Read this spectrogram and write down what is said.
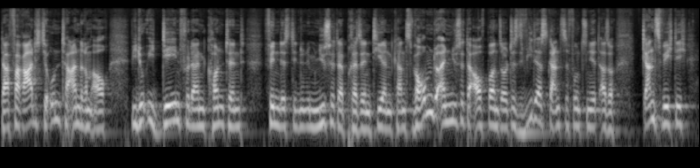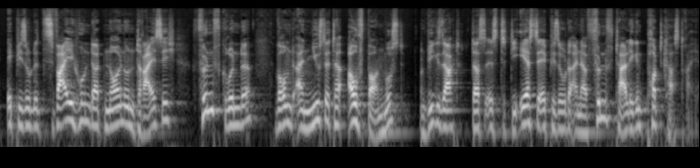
Da verrate ich dir unter anderem auch, wie du Ideen für deinen Content findest, den du im Newsletter präsentieren kannst, warum du einen Newsletter aufbauen solltest, wie das Ganze funktioniert. Also ganz wichtig, Episode 239, fünf Gründe, warum du einen Newsletter aufbauen musst. Und wie gesagt, das ist die erste Episode einer fünfteiligen Podcast-Reihe.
